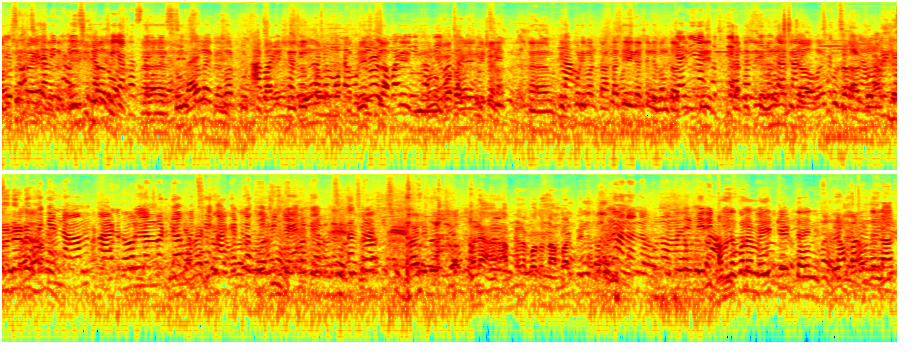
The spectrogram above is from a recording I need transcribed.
অনশনকারীদের প্রেস ক্লাবে শৌচালয় ব্যবহার করতে পারে সেজন্য প্রেস ক্লাবকে কিছু কিছু পরিমাণ টাকা দিয়ে গেছেন এবং তাদেরকে যাতে সেই অনুমতি দেওয়া হয় তারপর নাম আর রোল নাম্বার দেওয়া হচ্ছে আর একটা ওয়েটিং র্যাঙ্ক দেওয়া হচ্ছে তাছাড়া কিছু মানে আপনারা কত নাম্বার পেয়েছেন? না না না কোনো আমাদের মেরিট আমাদের কোনো মেরিটেড দেয়নি স্যার আমাদের লাস্ট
